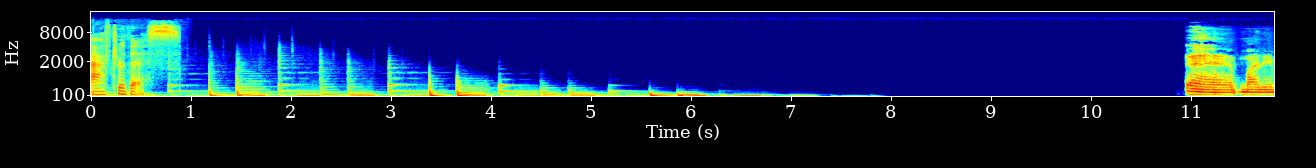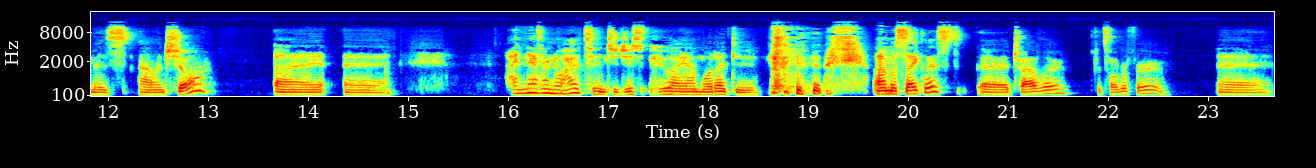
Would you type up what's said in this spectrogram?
After this. Uh, my name is Allan Shaw. I uh, I never know how to introduce who I am, what I do. I'm a cyclist, uh, traveler, photographer. Uh,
